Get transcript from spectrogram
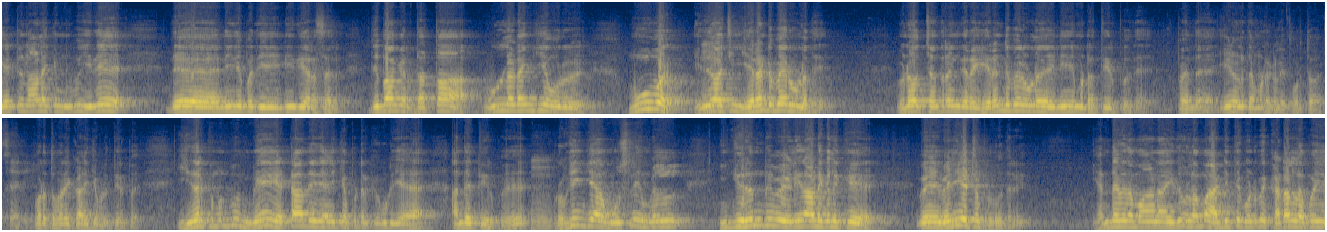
எட்டு நாளைக்கு முன்பு இதே நீதிபதி நீதியரசர் திபாகர் தத்தா உள்ளடங்கிய ஒரு மூவர் இதுவாச்சும் இரண்டு பேர் உள்ளது. வினோத் சந்திரங்கிற இரண்டு பேர் உள்ள நீதிமன்ற தீர்ப்பு இது. இப்போ இந்த ஈழ தமிழர்களை பொறுத்த சரி. பொறுத்தவரைக்கும் அளிக்கப்பட்ட தீர்ப்பு. இதற்கு முன்பு மே எட்டாம் தேதி அளிக்கப்பட்டிருக்கக்கூடிய அந்த தீர்ப்பு ரோஹிங்கியா முஸ்லீம்கள் இங்கிருந்து வெளிநாடுகளுக்கு வெ- வெளியேற்றப்படுவதற்கு எந்த விதமான இதுவும் இல்லாமல் அடித்து கொண்டு போய் கடலில் போய்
